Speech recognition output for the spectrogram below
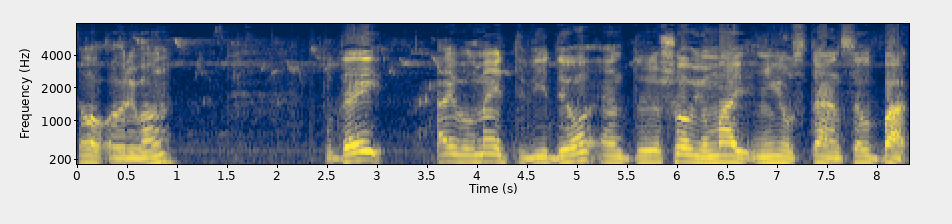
Hello everyone. Today I will make video and uh, show you my new stencil but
